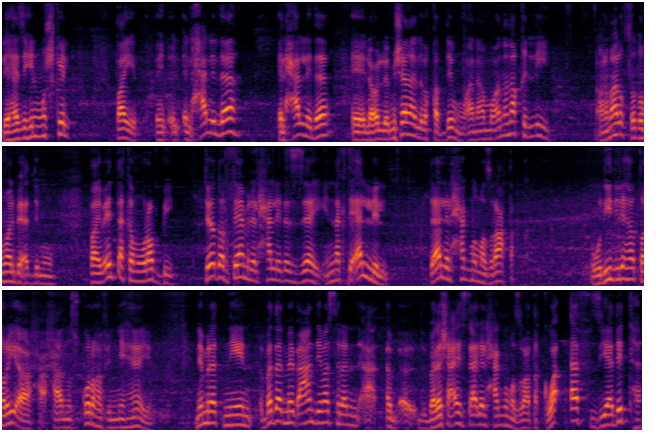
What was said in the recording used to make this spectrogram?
لهذه المشكلة. طيب ال- ال- الحل ده الحل ده آه، مش أنا اللي بقدمه أنا أنا ناقل ليه؟ علماء الاقتصاد هم اللي بيقدموه. طيب أنت كمربي تقدر تعمل الحل ده إزاي؟ إنك تقلل تقلل حجم مزرعتك. ودي دي ليها طريقة ح- هنذكرها في النهاية. نمرة اتنين بدل ما يبقى عندي مثلا بلاش عايز تقلل حجم مزرعتك وقف زيادتها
